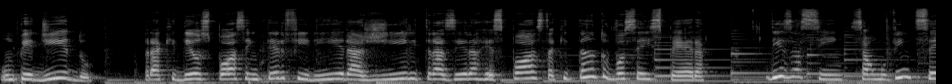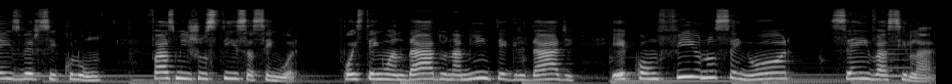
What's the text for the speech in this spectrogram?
um pedido para que Deus possa interferir, agir e trazer a resposta que tanto você espera. Diz assim, Salmo 26, versículo 1: Faz-me justiça, Senhor pois tenho andado na minha integridade e confio no Senhor sem vacilar.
